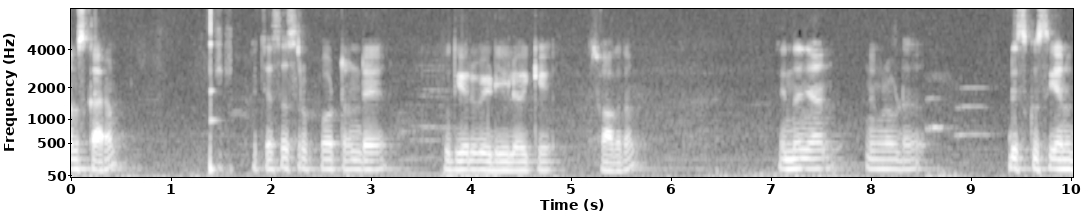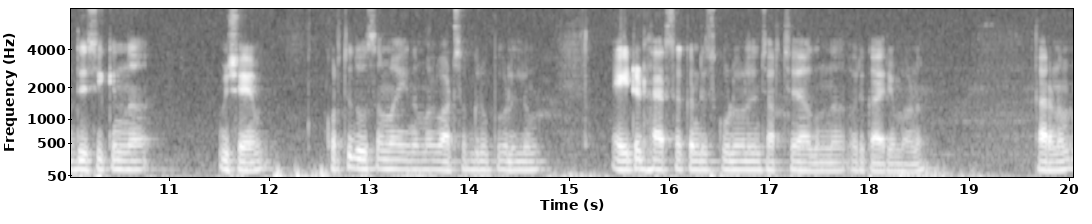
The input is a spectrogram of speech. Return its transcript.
നമസ്കാരം. എച്ച് എസ് എസ് റിപ്പോർട്ടറിന്റെ പുതിയൊരു വീഡിയോയിലേക്ക് സ്വാഗതം. ഇന്ന് ഞാൻ നിങ്ങളോട് ഡിസ്കസ് ചെയ്യാൻ ഉദ്ദേശിക്കുന്ന വിഷയം കുറച്ച് ദിവസമായി നമ്മൾ വാട്സപ്പ് ഗ്രൂപ്പുകളിലും എയ്ഡഡ് ഹയർ സെക്കൻഡറി സ്കൂളുകളിലും ചർച്ചയാകുന്ന ഒരു കാര്യമാണ്. കാരണം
